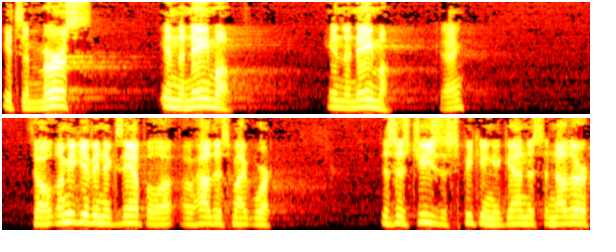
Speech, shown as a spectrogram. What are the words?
It's immersed in the name of. In the name of. Okay? So let me give you an example of how this might work. This is Jesus speaking again. This is another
